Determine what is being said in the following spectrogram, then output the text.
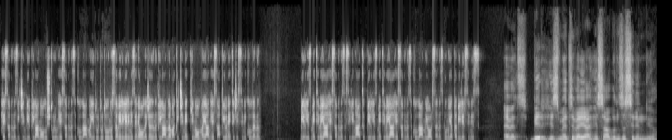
Hesabınız için bir plan oluşturun. Hesabınızı kullanmayı durdurduğunuzda verilerinize ne olacağını planlamak için etkin olmayan hesap yöneticisini kullanın. Bir hizmeti veya hesabınızı silin artık bir hizmeti veya hesabınızı kullanmıyorsanız bunu yapabilirsiniz. Evet, bir hizmeti veya hesabınızı silin diyor.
